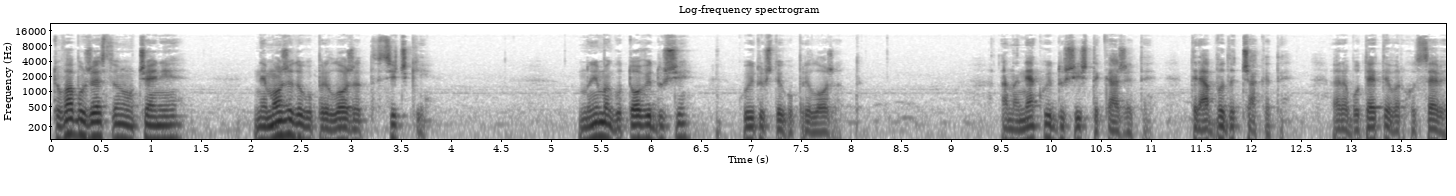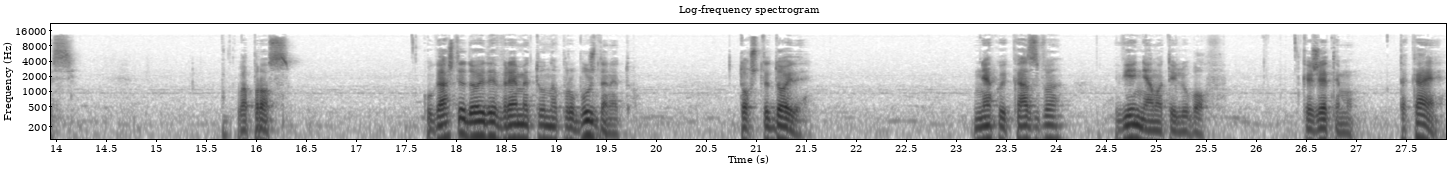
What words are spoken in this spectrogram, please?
Това божествено учение не може да го приложат всички, но има готови души, които ще го приложат. А на някои души ще кажете, трябва да чакате, работете върху себе си. Въпрос. Кога ще дойде времето на пробуждането? То ще дойде. Някой казва, вие нямате любов. Кажете му, така е.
